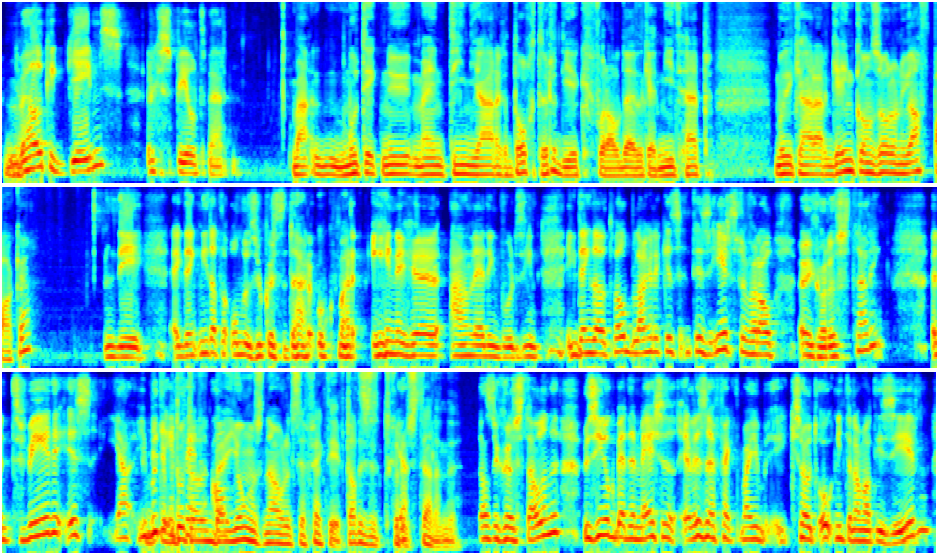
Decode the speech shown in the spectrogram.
Welke games er gespeeld werden. Maar moet ik nu mijn tienjarige dochter, die ik vooral duidelijkheid niet heb, moet ik haar, haar gameconsole nu afpakken? Nee, ik denk niet dat de onderzoekers daar ook maar enige aanleiding voor zien. Ik denk dat het wel belangrijk is. Het is eerst en vooral een geruststelling. Een tweede is. Ja, je moet je bedoelt dat het bij jongens nauwelijks effect heeft. Dat is het geruststellende. Ja, dat is de geruststellende. We zien ook bij de meisjes, er is effect, maar ik zou het ook niet dramatiseren.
